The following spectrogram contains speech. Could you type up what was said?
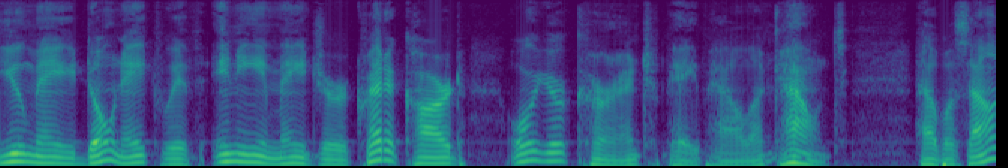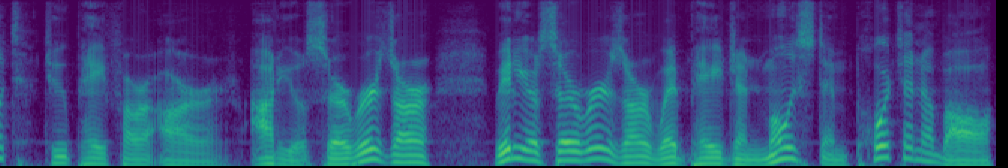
You may donate with any major credit card or your current PayPal account. Help us out to pay for our audio servers, our video servers, our webpage, and most important of all,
